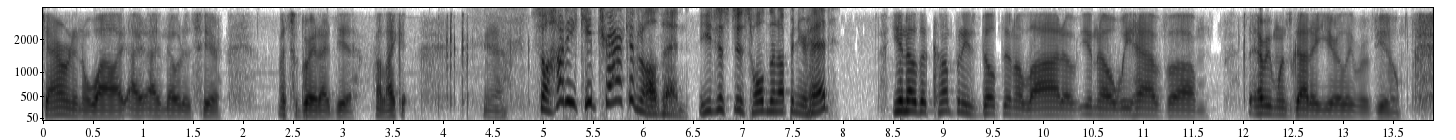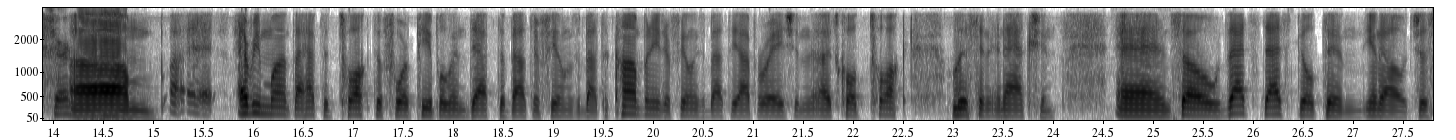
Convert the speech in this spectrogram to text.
Sharon in a while. I, I, I notice here. That's a great idea. I like it. Yeah. So how do you keep track of it all then? Are you just just holding it up in your head? You know, the company's built in a lot of. You know, we have. um everyone's got a yearly review. Sure. Um, every month I have to talk to four people in depth about their feelings about the company, their feelings about the operation. Uh, it's called talk, listen, and action. And so that's that's built in, you know, just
